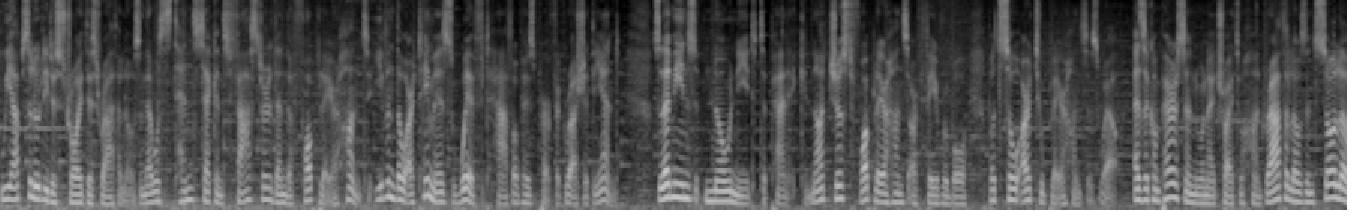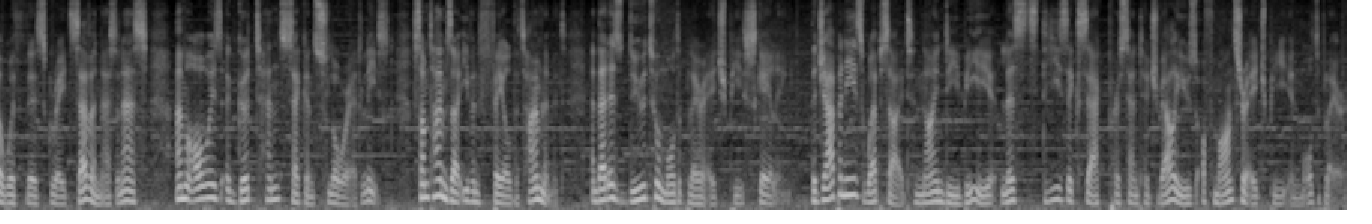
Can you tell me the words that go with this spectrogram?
We absolutely destroyed this Rathalos and that was 10 seconds faster than the 4 player hunt, even though Artemis whiffed half of his perfect rush at the end. So that means no need to panic, not just 4 player hunts are favorable, but so are 2 player hunts as well. As a comparison, when I try to hunt Rathalos in solo with this grade 7 SNS, I'm always a good 10 seconds slower at least. Sometimes I even fail the time limit, and that is due to multiplayer HP scaling. The Japanese website 9DB lists these exact percentage values of monster HP in multiplayer.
